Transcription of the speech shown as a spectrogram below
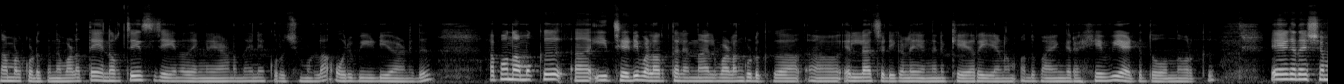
നമ്മൾ കൊടുക്കുന്ന വളത്തെ എനർജൈസ് ചെയ്യുന്നത് എങ്ങനെയാണെന്നതിനെക്കുറിച്ചുമുള്ള ഒരു വീഡിയോ ആണിത് അപ്പോൾ നമുക്ക് ഈ ചെടി വളർത്തൽ എന്നാൽ വളം കൊടുക്കുക എല്ലാ ചെടികളെയും എങ്ങനെ കെയർ ചെയ്യണം അത് ഭയങ്കര ഹെവി ആയിട്ട് തോന്നുന്നവർക്ക് ഏകദേശം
